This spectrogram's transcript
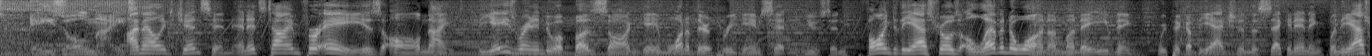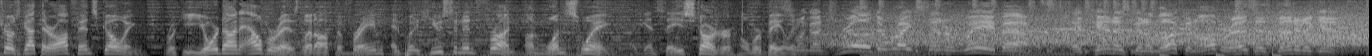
Here is A's All Night. I'm Alex Jensen, and it's time for A's All Night. The A's ran into a buzzsaw in game one of their three game set in Houston, falling to the Astros 11 1 on Monday evening. We pick up the action in the second inning when the Astros got their offense going. Rookie Yordan Alvarez led off the frame and put Houston in front on one swing against A's starter Homer Bailey. Swung on drilled to right center, way back. And Canha's going to look, and Alvarez has done it again.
